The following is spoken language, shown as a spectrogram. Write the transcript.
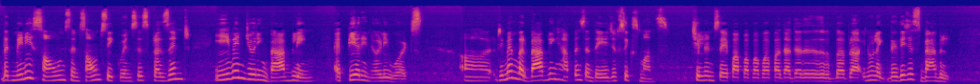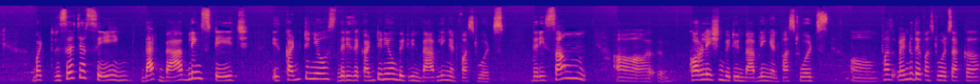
that many sounds and sound sequences present even during babbling appear in early words. Uh, remember, babbling happens at the age of six months. Children say papa, papa, papa, da, da, da, da, blah, blah, you know, like they, they just babble. But researchers saying that babbling stage it continues, there is a continuum between babbling and first words. There is some uh, correlation between babbling and first words. Uh, first, when do the first words occur?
